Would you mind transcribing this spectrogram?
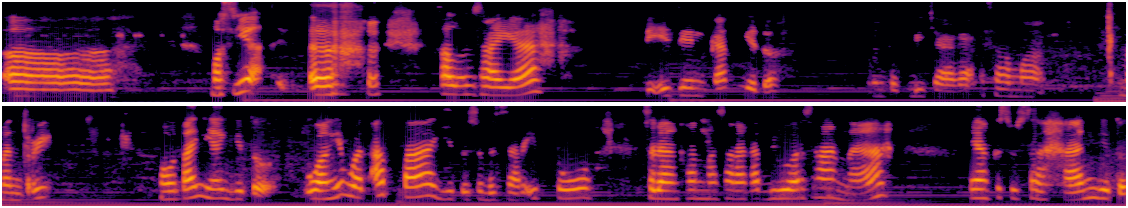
uh, maksudnya uh, kalau saya diizinkan gitu untuk bicara sama menteri mau tanya gitu uangnya buat apa? gitu sebesar itu. Sedangkan masyarakat di luar sana yang kesusahan gitu.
